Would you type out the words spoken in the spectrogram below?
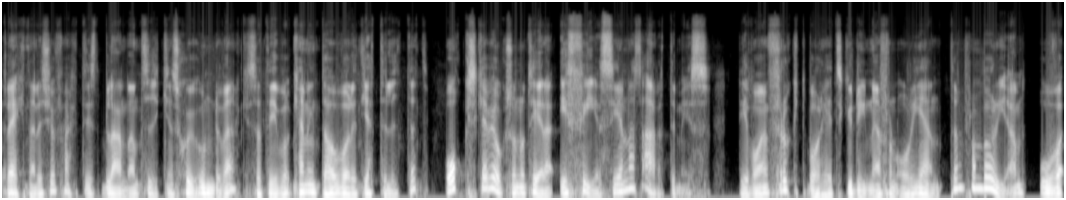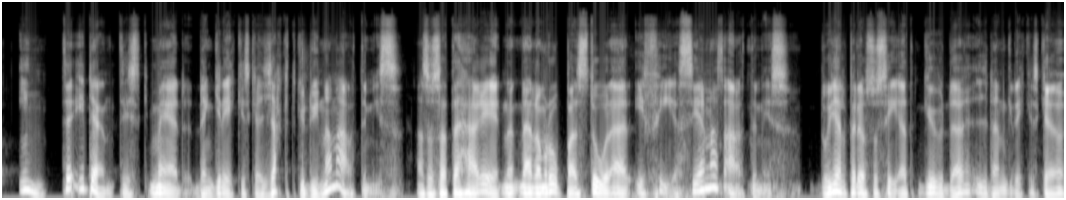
räknades ju faktiskt bland antikens sju underverk, så det kan inte ha varit jättelitet. Och ska vi också notera Efesiernas Artemis. Det var en fruktbarhetsgudinna från Orienten från början och var inte identisk med den grekiska jaktgudinnan Artemis. Alltså så att det här är, när de ropar stor är Efesiernas Artemis, då hjälper det oss att se att gudar i den grekiska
